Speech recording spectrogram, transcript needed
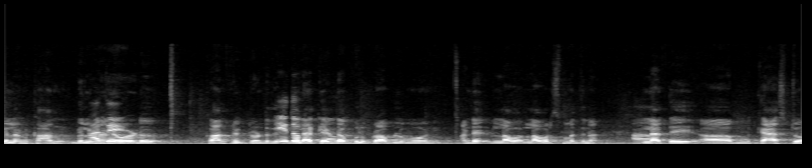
విలన్ కాన్ విలన్. అనేవాడు కాన్ఫ్లిక్ట్ ఉంటుంది. లేకపోతే. డబ్బుల ప్రాబ్లము అంటే లవర్ లవర్స్ మధ్యన. లేకపోతే క్యాస్టో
